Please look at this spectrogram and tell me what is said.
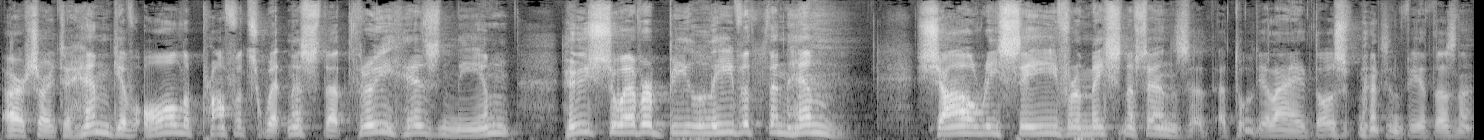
or sorry, to him give all the prophets witness that through his name whosoever believeth in him shall receive remission of sins. I, I told you a lie, it does mention faith, doesn't it?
